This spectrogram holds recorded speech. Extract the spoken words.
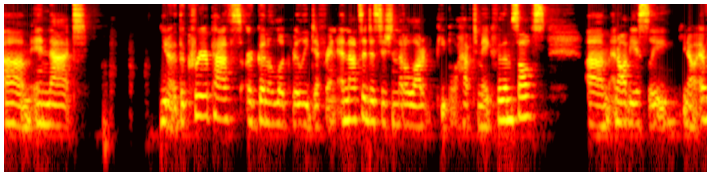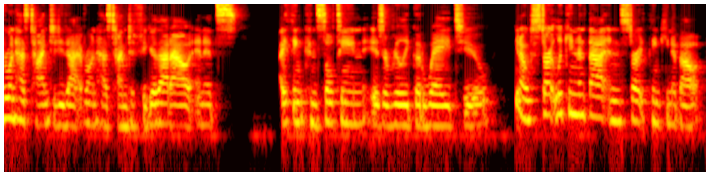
um, in that you know the career paths are going to look really different. And that's a decision that a lot of people have to make for themselves. Um, and obviously you know everyone has time to do that. Everyone has time to figure that out. And it's i think consulting is a really good way to you know start looking at that and start thinking about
